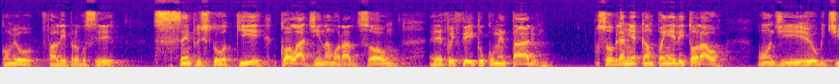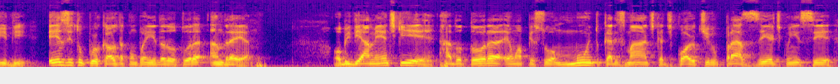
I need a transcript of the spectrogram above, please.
como eu falei para você, sempre estou aqui coladinho na Morada do Sol, é, foi feito o um comentário sobre a minha campanha eleitoral, onde eu obtive êxito por causa da companhia da doutora Andréa. Obviamente que a doutora é uma pessoa muito carismática, de qual eu tive o prazer de conhecer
